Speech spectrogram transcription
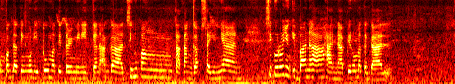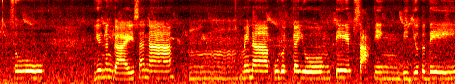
Kung pagdating mo dito mati-terminate ka na agad sino pang tatanggap sa niyan? Siguro yung iba nakakahanap pero matagal. So yun lang guys sana mm, may napulot kayong tips sa aking video today.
